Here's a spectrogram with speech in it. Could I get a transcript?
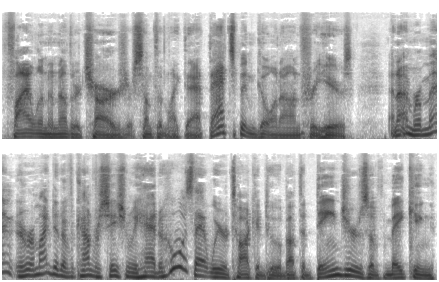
filing another charge or something like that. That's been going on for years. And I'm remi- reminded of a conversation we had. Who was that we were talking to about the dangers of making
